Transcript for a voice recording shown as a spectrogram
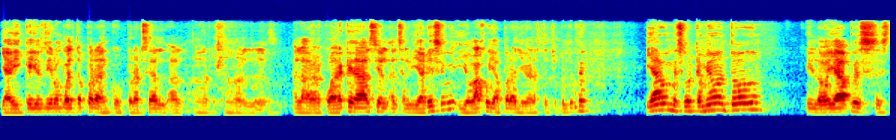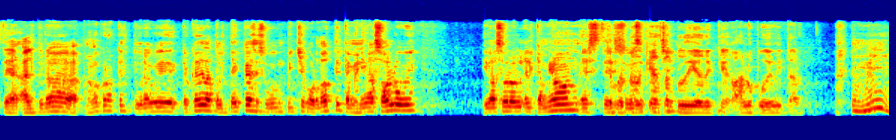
Ya vi que ellos dieron vuelta para incorporarse al, al, al- al- a la cuadra que da hacia al salvillar ese, güey. Y yo bajo ya para llegar hasta Chapultepec. Ya, güey, me subo al camión, todo. Y luego ya, pues, este, altura, no me acuerdo qué altura, güey. Creo que de la Tolteca se sube un pinche gordote. El camión iba solo, güey. Iba solo el, el camión, este, acuerdo ese que hasta tu día de que, ah, lo pude evitar. Ujú.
